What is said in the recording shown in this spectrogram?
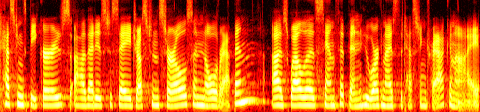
testing speakers, uh, that is to say Justin Searls and Noel Rappin, as well as Sam Phippen, who organized the testing track, and I,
